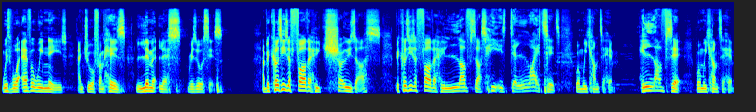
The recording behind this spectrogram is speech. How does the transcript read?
with whatever we need and draw from His limitless resources. And because He's a Father who chose us, because He's a Father who loves us, He is delighted when we come to Him. He loves it when we come to Him.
